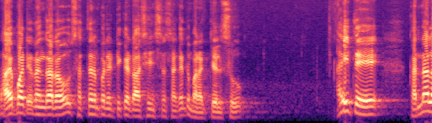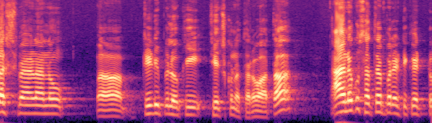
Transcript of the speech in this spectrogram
రాయపాటి రంగారావు సత్యనపల్లి టికెట్ ఆశించిన సంగతి మనకు తెలుసు. అయితే కన్నా లక్ష్మణను టీడీపీలోకి చేర్చుకున్న తర్వాత ఆయనకు సత్యపల్లి టికెట్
